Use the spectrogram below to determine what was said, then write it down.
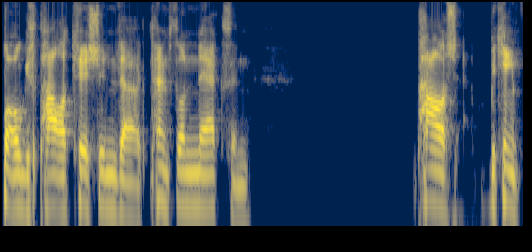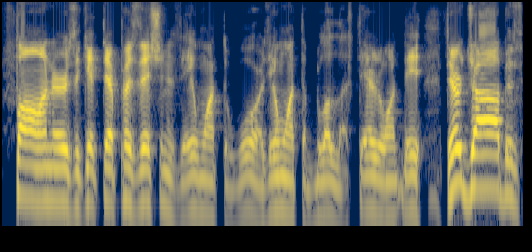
bogus politicians, uh, pencil necks, and polish became fawners to get their positions. They want the wars. They want the bloodlust. They want they their job is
